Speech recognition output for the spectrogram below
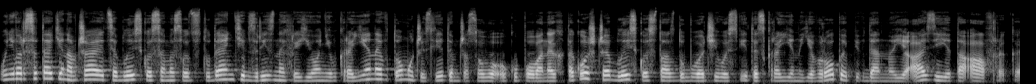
В університеті навчається близько 700 студентів з різних регіонів країни, в тому числі тимчасово окупованих. Також ще близько 100 здобувачів освіти з країн Європи, Південної Азії та Африки.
